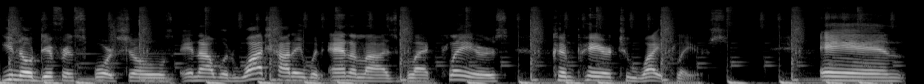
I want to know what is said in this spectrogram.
you know, different sports shows, and I would watch how they would analyze black players compared to white players. And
